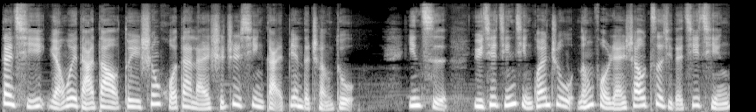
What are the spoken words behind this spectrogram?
但其远未达到对生活带来实质性改变的程度。因此，与其仅仅关注能否燃烧自己的激情，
